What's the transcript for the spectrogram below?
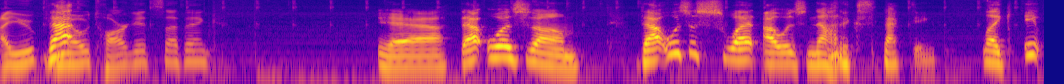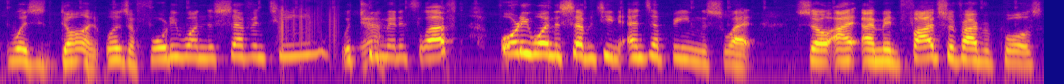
Aiyuk, That- no targets, I think. Yeah, that was um that was a sweat I was not expecting. Like it was done. What was it 41 to 17 with 2 Yeah. minutes left? 41 to 17 ends up being the sweat. So I I'm in 5 survivor pools.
